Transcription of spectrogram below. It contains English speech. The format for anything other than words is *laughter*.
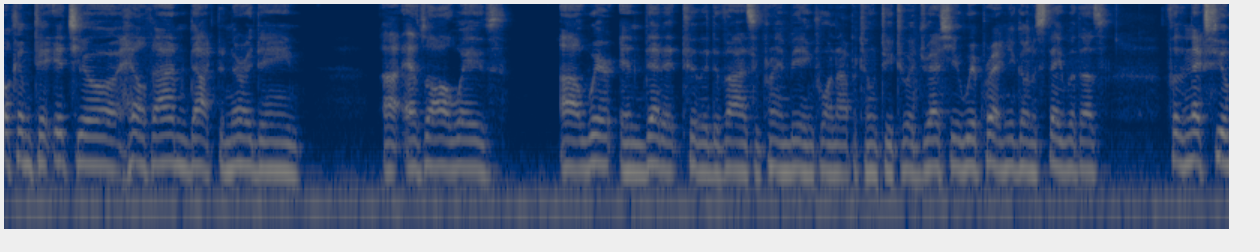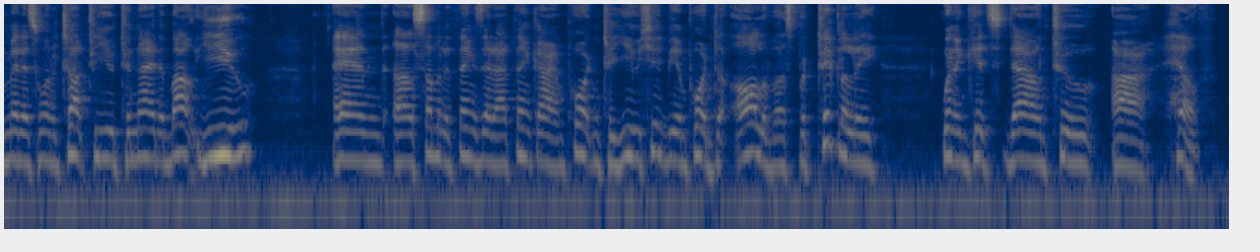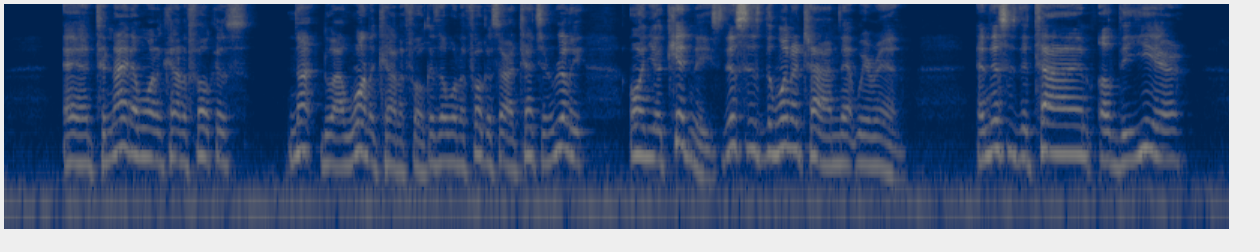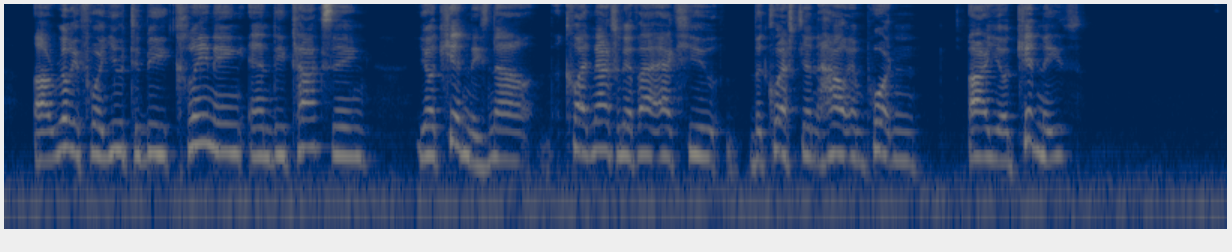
Welcome to It's Your Health. I'm Dr. Nuruddin. Uh, as always, uh, we're indebted to the Divine Supreme Being for an opportunity to address you. We're praying you're going to stay with us for the next few minutes. I want to talk to you tonight about you and uh, some of the things that I think are important to you, should be important to all of us, particularly when it gets down to our health. And tonight I want to kind of focus, not do I want to kind of focus, I want to focus our attention really on your kidneys. This is the winter time that we're in. And this is the time of the year uh, really for you to be cleaning and detoxing your kidneys. Now, quite naturally, if I ask you the question, how important are your kidneys?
